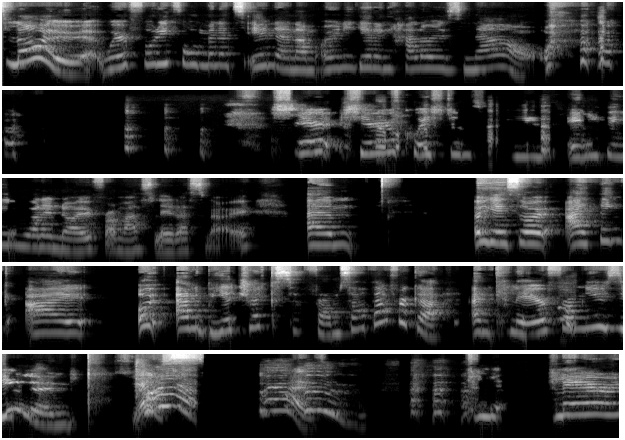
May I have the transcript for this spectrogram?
slow. We're 44 minutes in, and I'm only getting hellos now. share share your questions, please. Anything you want to know from us, let us know. Um, okay, so I think I Oh, and Beatrix from South Africa and Claire from New Zealand. Yes. yes. Claire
